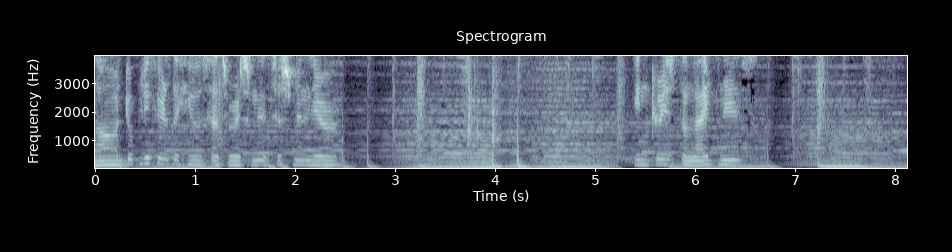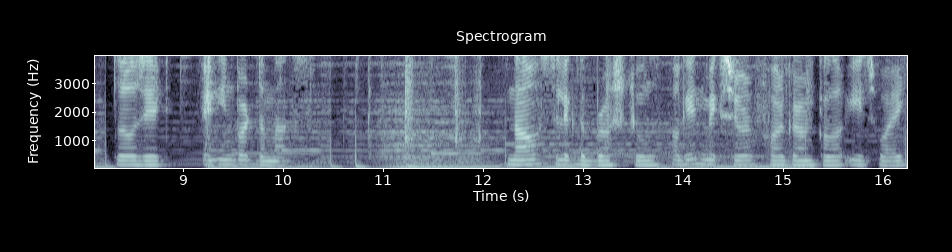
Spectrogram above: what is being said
Now duplicate the hue saturation adjustment layer. Increase the lightness. Close it and invert the mask. Now select the brush tool. Again make sure foreground color is white.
